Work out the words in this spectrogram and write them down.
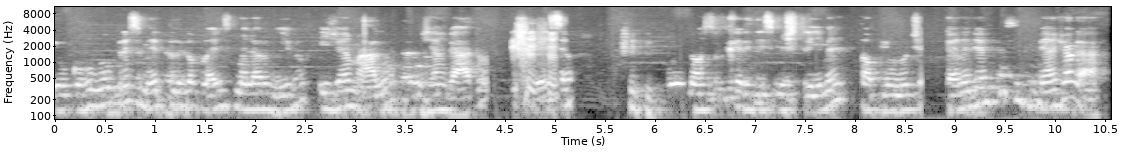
eu corro o crescimento do League of Legends, que melhora o nível. E Jean Mago, Jean Gato. Esse é o nosso queridíssimo streamer, top 1 no Challenger, venha jogar.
